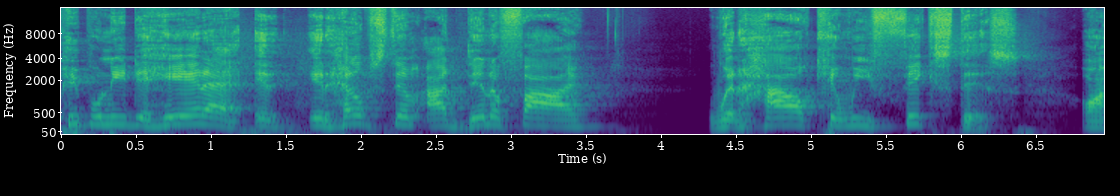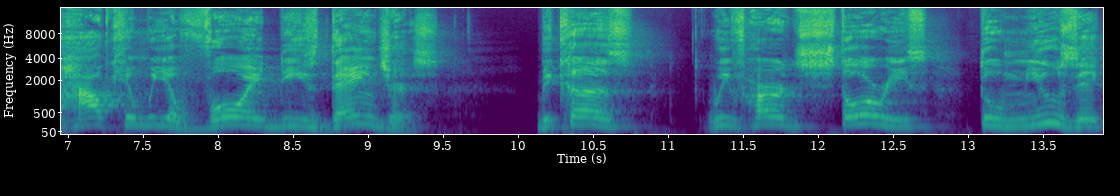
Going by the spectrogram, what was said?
People need to hear that. It it helps them identify with how can we fix this or how can we avoid these dangers? Because we've heard stories through music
